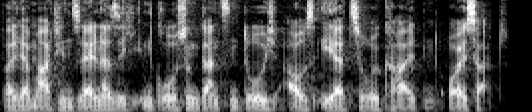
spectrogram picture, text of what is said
weil der Martin Sellner sich im Großen und Ganzen durchaus eher zurückhaltend äußert.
